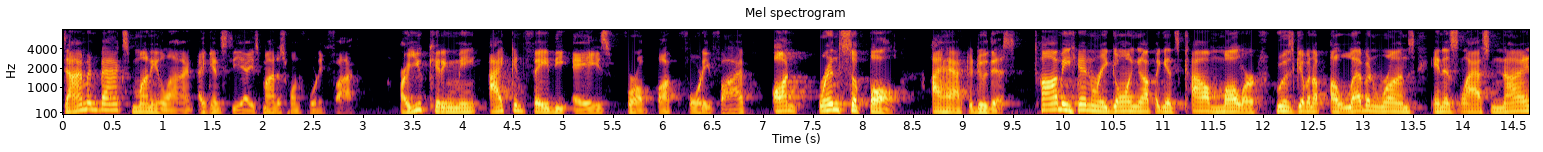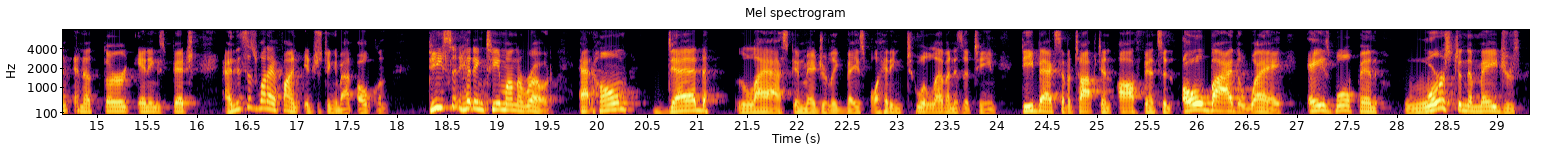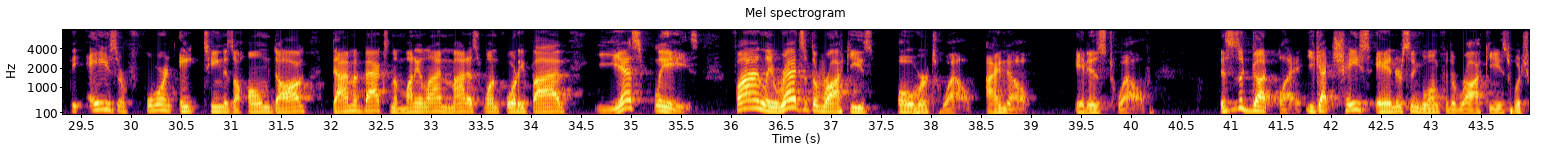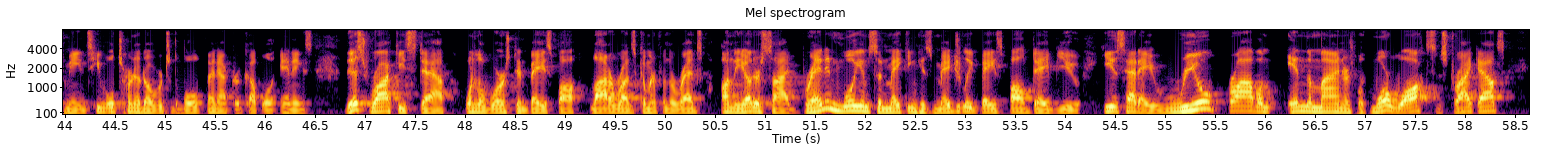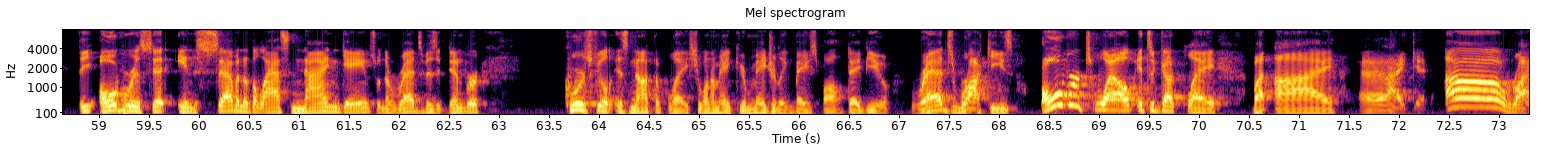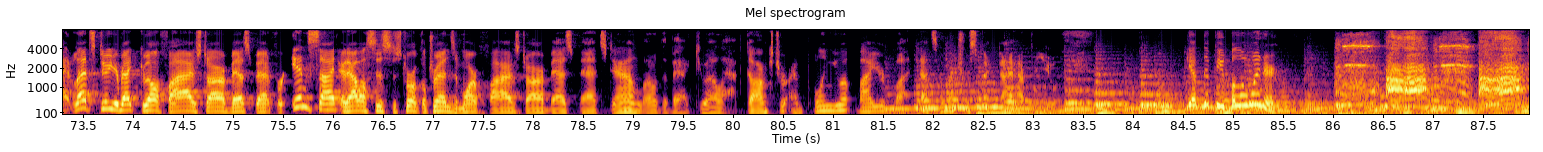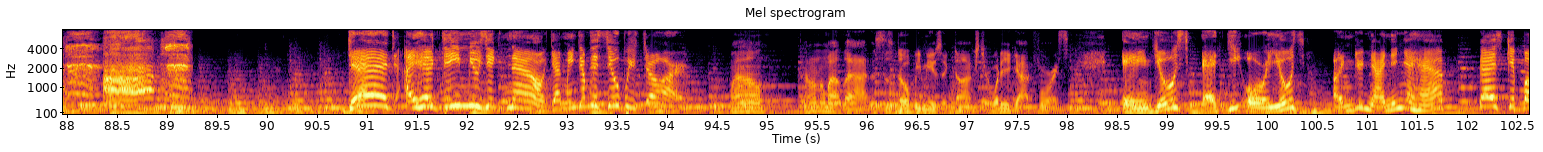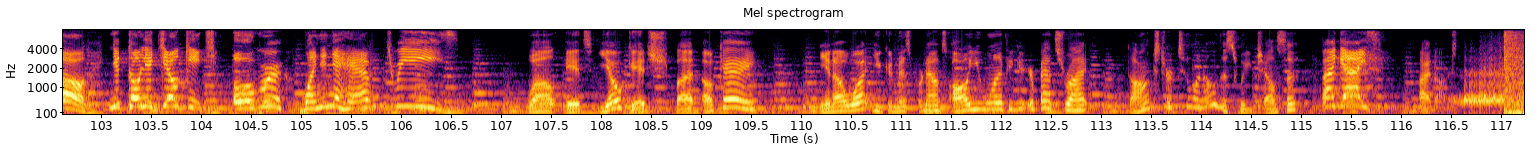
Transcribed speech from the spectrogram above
Diamondbacks money line against the A's minus 145. Are you kidding me? I can fade the A's for a buck 45 on principle. I have to do this. Tommy Henry going up against Kyle Muller, who has given up 11 runs in his last nine and a third innings pitched. And this is what I find interesting about Oakland. Decent hitting team on the road. At home, dead last in Major League Baseball, hitting 211 as a team. D backs have a top 10 offense. And oh, by the way, A's bullpen worst in the majors. The A's are 4 and 18 as a home dog. Diamondbacks on the money line minus 145. Yes, please. Finally, Reds at the Rockies over 12. I know it is 12. This is a gut play. You got Chase Anderson going for the Rockies, which means he will turn it over to the bullpen after a couple of innings. This Rocky staff, one of the worst in baseball, a lot of runs coming from the Reds. On the other side, Brandon Williamson making his Major League Baseball debut. He has had a real problem in the minors with more walks and strikeouts. The over is set in seven of the last nine games when the Reds visit Denver. Coors Field is not the place you want to make your Major League Baseball debut. Reds, Rockies, over 12. It's a gut play but I like it. All right, let's do your BetQL five star best bet for insight, analysis, historical trends, and more five star best bets. Download the BetQL app. Donkster, I'm pulling you up by your butt. That's how much respect I have for you. Give the people a winner. Dad, I hear theme music now. That means I'm the superstar. Well, don't know about that. This is dopey music, Donkster. What do you got for us? Angels at the Orioles, under nine and a half. Basketball, Nikola Jokic, over one and a half threes. Well, it's Jokic, but okay. You know what? You can mispronounce all you want if you get your bets right. Donkster 2 0 this week, Chelsea. Bye, guys. Bye, Donkster.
